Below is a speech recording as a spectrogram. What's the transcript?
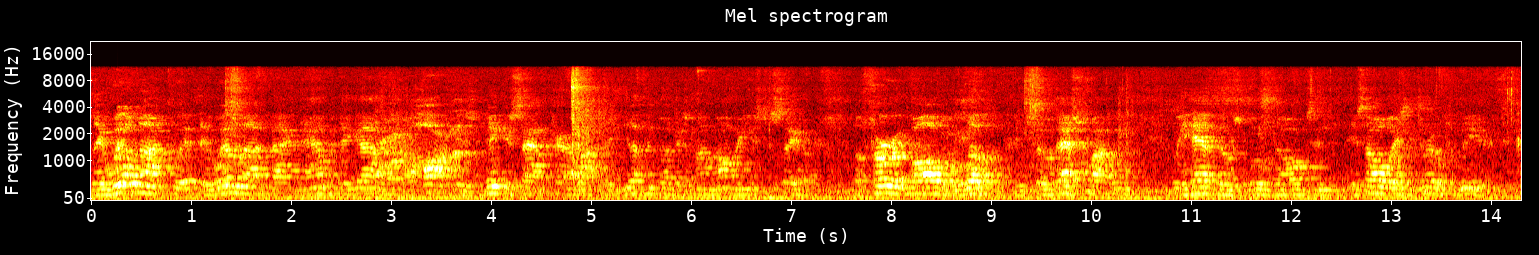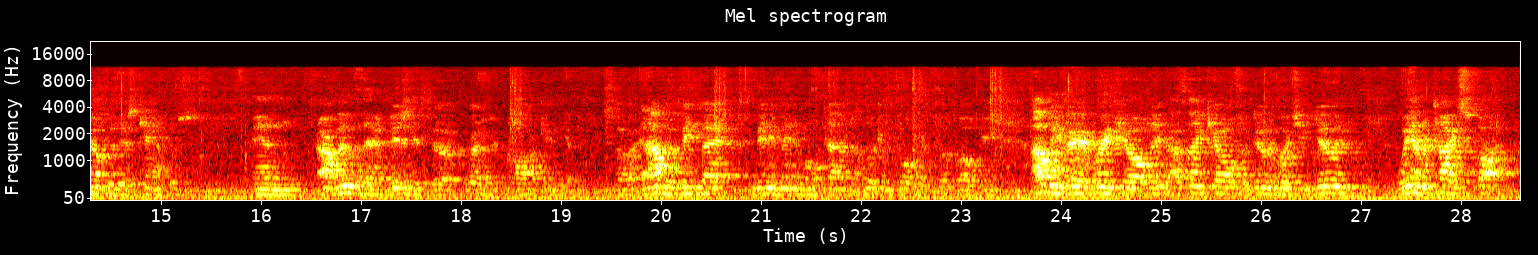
They will not quit, they will not back down, but they got a, heart as big as South Carolina. Nothing but, as my mama used to say, a, a furry ball of love. And so that's why we, we have those bulldogs, and it's always a thrill for me to, to come to this campus. And I remember that visit, uh, President Clark, and, uh, and I'm gonna be back many, many more times. I'm looking forward to football game. I'll be very brief, y'all. I thank y'all for doing what you're doing. We're in a tight spot.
